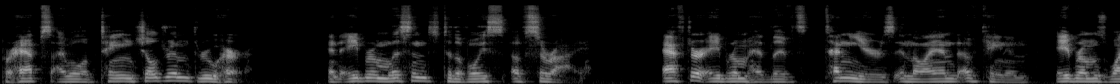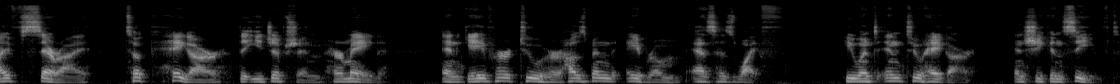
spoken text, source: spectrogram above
Perhaps I will obtain children through her. And Abram listened to the voice of Sarai. After Abram had lived ten years in the land of Canaan, Abram's wife Sarai took Hagar the Egyptian, her maid, and gave her to her husband Abram as his wife. He went into Hagar, and she conceived.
